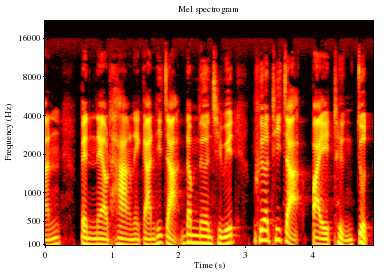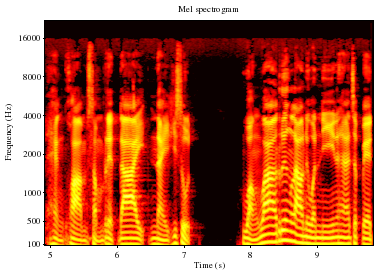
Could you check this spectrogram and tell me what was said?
นั้น เป็นแนวทางในการที่จะดำเนินชีวิต เพื่อที่จะไปถึงจุดแห่งความสำเร็จได้ในที่สุด หวังว่าเรื่องราวในวันนี้นะฮะจะเป็น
